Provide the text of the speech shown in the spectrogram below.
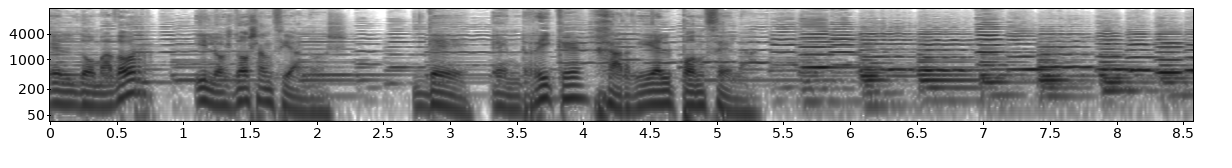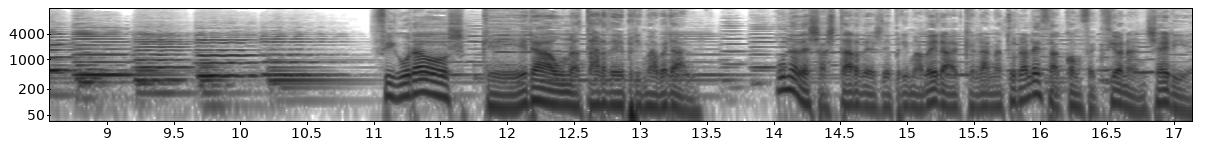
El domador y los dos ancianos de Enrique Jardiel Poncela. Figuraos que era una tarde primaveral, una de esas tardes de primavera que la naturaleza confecciona en serie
